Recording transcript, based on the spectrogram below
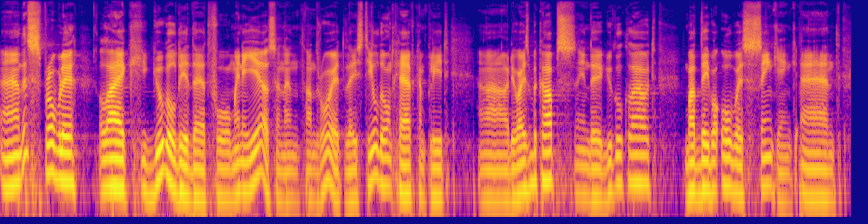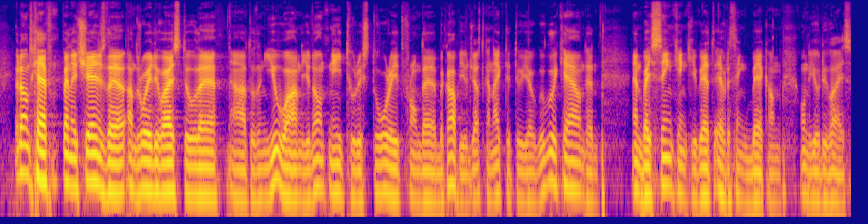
And this is probably like Google did that for many years, and then Android, they still don't have complete uh, device backups in the Google Cloud, but they were always syncing. And you don't have, when you change the Android device to the, uh, to the new one, you don't need to restore it from the backup. You just connect it to your Google account, and, and by syncing, you get everything back on, on your device.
